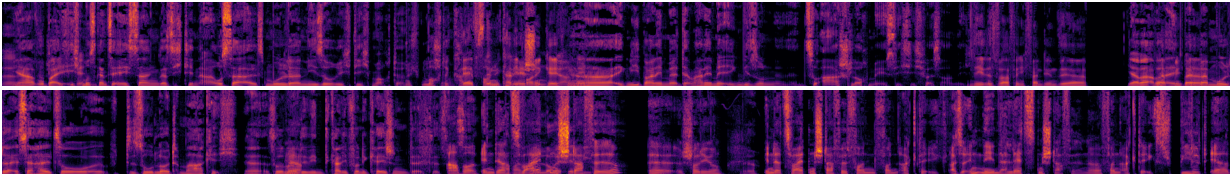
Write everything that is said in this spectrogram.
Äh, Ja, wobei ich muss ganz ehrlich sagen, dass ich den außer als Mulder nie so richtig mochte. Ich mochte Selbst in Californication Ja. Ja, irgendwie war der mir, da war der mir irgendwie so ein, zu arschlochmäßig, ich weiß auch nicht. Nee, das war, ich fand den sehr, Ja, aber, aber bei, bei Mulder ist er halt so, so Leute mag ich. Ja, so Ja. Leute wie in Californication. Das, das Aber ist, in der Aber so zweiten Leute, die- Staffel, äh, Entschuldigung, Ja. in der zweiten Staffel von, von Akte X, also in, nee, in der letzten Staffel ne, von Akte X spielt er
